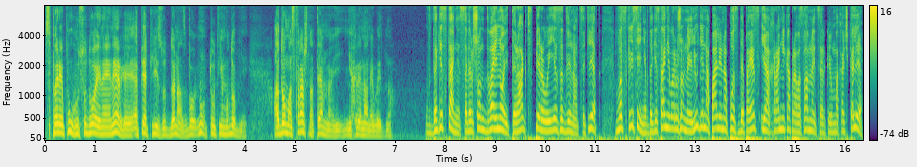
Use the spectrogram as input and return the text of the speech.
з перепугу з удвоєної енергії опять лізуть до нас, бо ну, тут їм удобній. А вдома страшно, темно і ні хрена не видно. В Дагестане совершен двойной теракт впервые за 12 лет. В воскресенье в Дагестане вооруженные люди напали на пост ДПС и охранника православной церкви в Махачкале,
